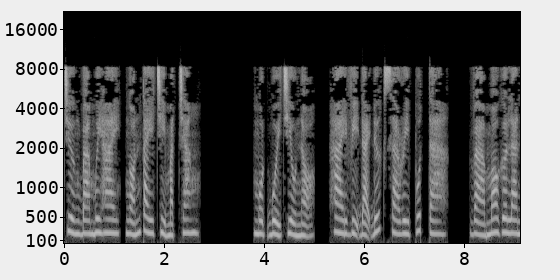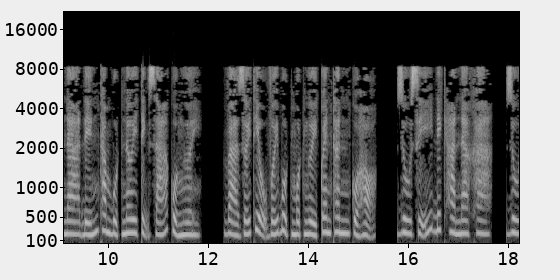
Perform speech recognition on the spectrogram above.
chương 32, ngón tay chỉ mặt trăng. Một buổi chiều nọ, hai vị đại đức Sariputta và Moggallana đến thăm bụt nơi tịnh xá của người và giới thiệu với bụt một người quen thân của họ, du sĩ Dikhanakha. Du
